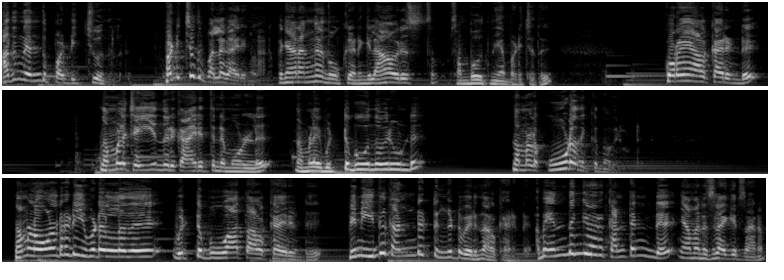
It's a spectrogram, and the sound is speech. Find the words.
അതിൽ നിന്ന് എന്ത് പഠിച്ചു എന്നുള്ളത്. പഠിച്ചത് പല കാര്യങ്ങളാണ്. ഇപ്പം ഞാൻ അങ്ങനെ നോക്കുകയാണെങ്കിൽ ആ ഒരു സംഭവത്തിൽ ഞാൻ പഠിച്ചത് കുറേ ആൾക്കാരുണ്ട്. നമ്മൾ ചെയ്യുന്നൊരു കാര്യത്തിന്റെ മുകളിൽ നമ്മളെ വിട്ടുപോകുന്നവരുമുണ്ട്. നമ്മളുടെ കൂടെ നിൽക്കുന്നവരുണ്ട് നമ്മൾ ഓൾറെഡി ഇവിടെ ഉള്ളത് വിട്ടുപോവാത്ത ആൾക്കാരുണ്ട്. പിന്നെ ഇത് കണ്ടിട്ട് ഇങ്ങോട്ട് വരുന്ന ആൾക്കാരുണ്ട്. അപ്പോൾ എന്തെങ്കിലും ഒരു കണ്ടന്റ് ഞാൻ മനസ്സിലാക്കിയ സാധനം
